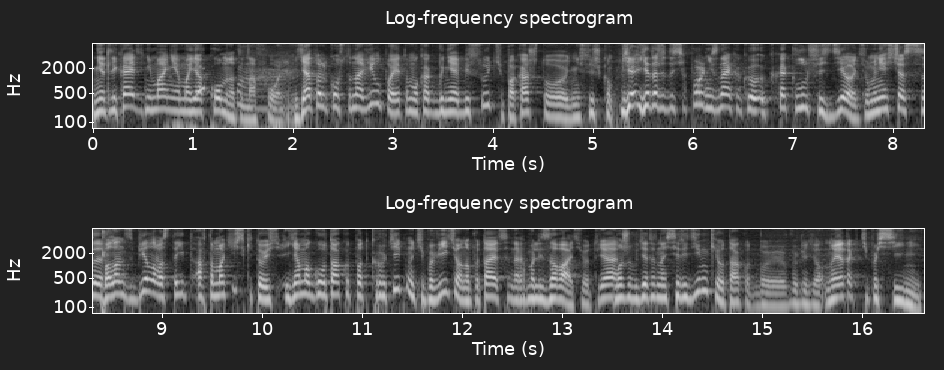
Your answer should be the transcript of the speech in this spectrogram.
не отвлекает внимание моя комната на фоне. Я только установил, поэтому как бы не обессудьте, пока что не слишком... Я, я даже до сих пор не знаю, как, как лучше сделать. У меня сейчас э, баланс белого стоит автоматически, то есть я могу вот так вот подкрутить, но типа, видите, оно пытается нормализовать. Вот я, может быть, где-то на серединке вот так вот бы выглядел. Но я так типа синий.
